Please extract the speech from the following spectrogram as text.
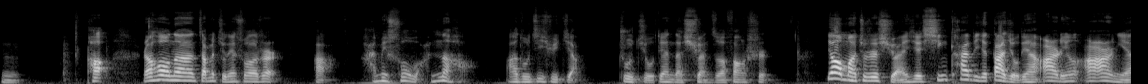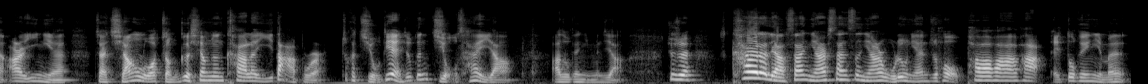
嗯，好，然后呢，咱们酒店说到这儿啊，还没说完呢哈。阿杜继续讲住酒店的选择方式，要么就是选一些新开的一些大酒店，二零二二年、二一年在强罗整个香根开了一大波，这个酒店就跟韭菜一样。阿杜跟你们讲，就是开了两三年、三四年、五六年之后，啪啪啪啪啪，哎，都给你们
